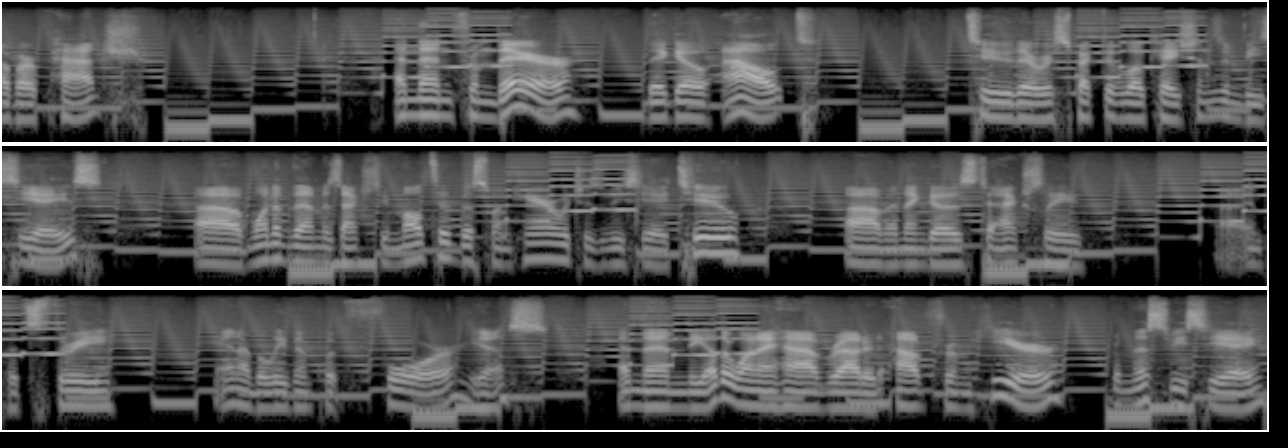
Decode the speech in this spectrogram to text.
of our patch. And then from there, they go out to their respective locations in VCAs. Uh, one of them is actually multed, this one here, which is VCA 2, um, and then goes to actually uh, inputs 3 and I believe input 4, yes. And then the other one I have routed out from here, from this VCA,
